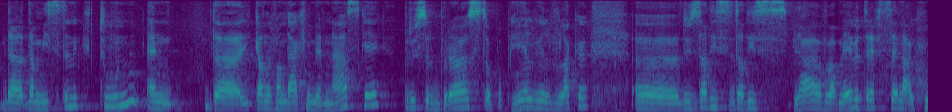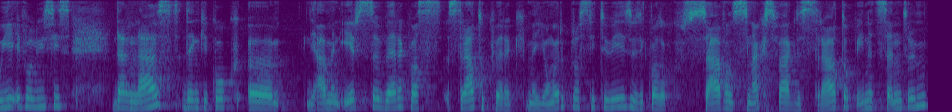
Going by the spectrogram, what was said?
Dat, dat miste ik toen mhm. en dat, ik kan er vandaag niet meer naast kijken. Brussel bruist op, op heel mhm. veel vlakken. Uh, dus dat is, dat is ja, wat mij betreft, zijn dat goede evoluties. Daarnaast denk ik ook... Uh, ja, mijn eerste werk was straathoekwerk met jongere prostituees. Dus ik was ook s'avonds, nachts vaak de straat op in het centrum.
